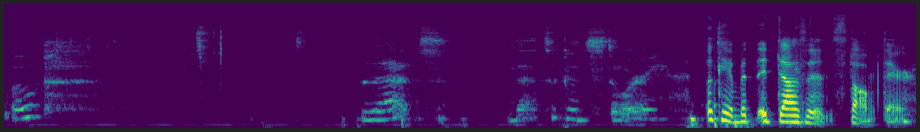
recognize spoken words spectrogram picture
Well, that's that's a good story. Okay, but it doesn't stop there.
